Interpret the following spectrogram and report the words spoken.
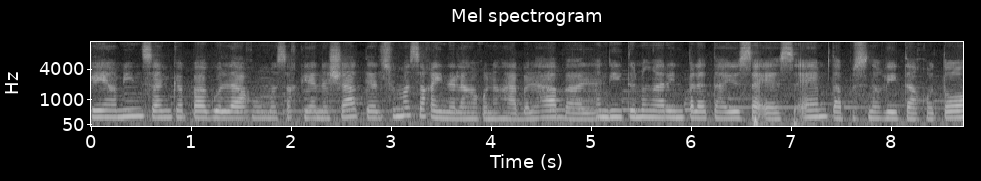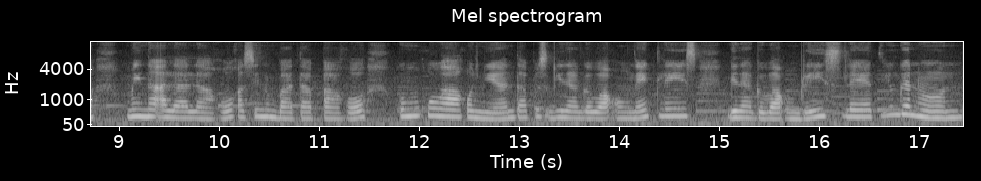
Kaya minsan kapag wala akong masakyan na shuttle, sumasakay na lang ako ng habal-habal. Andito na nga rin pala tayo sa SM. Tapos nakita ko to. May naalala ko kasi nung bata pa ako, kumukuha ako niyan. Tapos ginagawa kong necklace, ginagawa kong bracelet, yung ganun.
